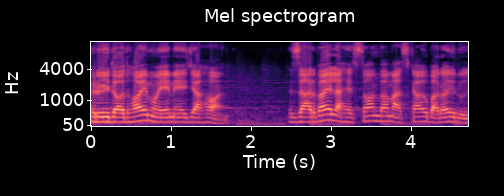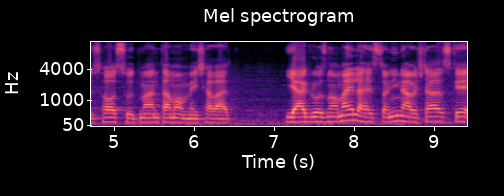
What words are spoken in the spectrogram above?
رویدادهای مهم جهان ضربه لهستان به مسکو برای روزها سودمند تمام می شود. یک روزنامه لهستانی نوشته است که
